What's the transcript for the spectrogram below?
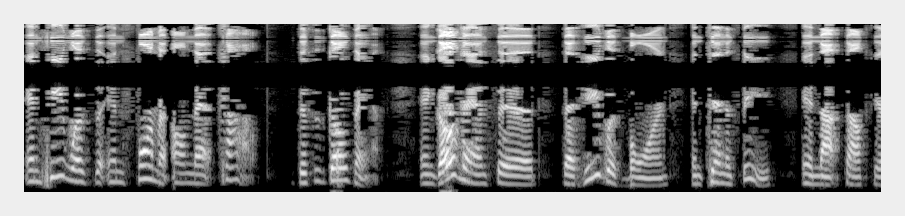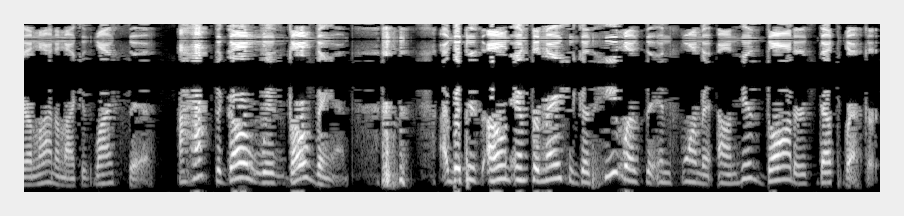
and he was the informant on that child. This is Govan. And Govan said that he was born in Tennessee and not South Carolina like his wife said. I have to go with Govan with his own information because he was the informant on his daughter's death record.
